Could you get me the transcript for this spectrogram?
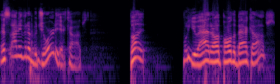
It's not even a majority of cops. But when you add up all the bad cops,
